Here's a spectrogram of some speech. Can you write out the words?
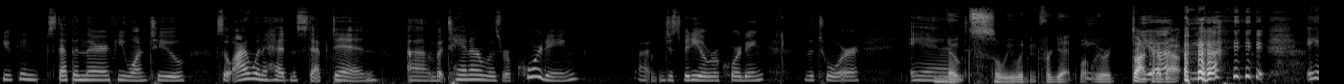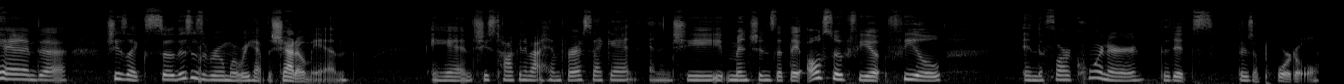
You can step in there if you want to. So I went ahead and stepped in. Um, but Tanner was recording, uh, just video recording the tour. And Notes, so we wouldn't forget what we were talking yeah, about. yeah. and uh, she's like, "So this is a room where we have the Shadow Man," and she's talking about him for a second, and then she mentions that they also feel feel in the far corner that it's there's a portal,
